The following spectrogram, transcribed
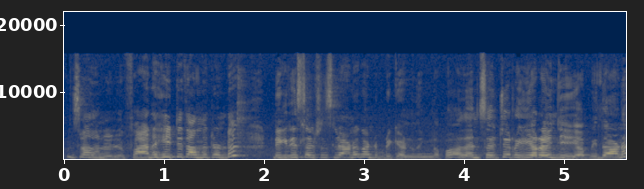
മനസ്സിലാകുന്നുണ്ട് ഫാൻ ഹീറ്റ് തന്നിട്ടുണ്ട്. ഡിഗ്രി സെൽഷ്യസിലാണ് കണ്ടുപിടിക്കേണ്ടത് നിങ്ങൾ. അപ്പോൾ അതനുസരിച്ച് റീഅറേഞ്ച് ചെയ്യുക. അപ്പോൾ ഇതാണ്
